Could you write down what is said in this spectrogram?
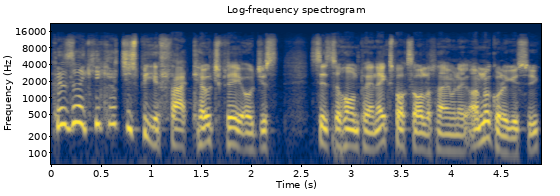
because like you could just be a fat couch potato, just sits at home playing Xbox all the time, and like, I'm not going to get sick.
